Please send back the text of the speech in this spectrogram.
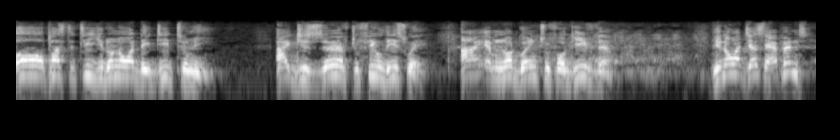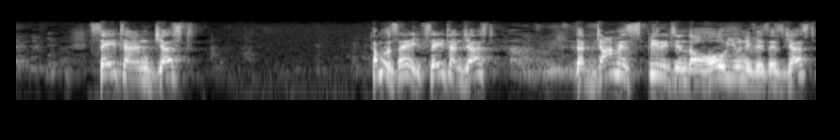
oh, Pastor T, you don't know what they did to me. I deserve to feel this way. I am not going to forgive them. You know what just happened? Satan just, come on, say it. Satan just, the dumbest spirit in the whole universe is just,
